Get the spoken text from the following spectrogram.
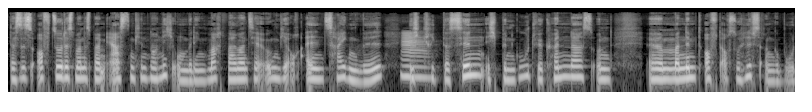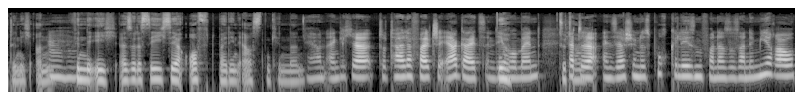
Das ist oft so, dass man das beim ersten Kind noch nicht unbedingt macht, weil man es ja irgendwie auch allen zeigen will. Ich krieg das hin, ich bin gut, wir können das und ähm, man nimmt oft auch so Hilfsangebote nicht an, finde ich. Also das sehe ich sehr oft bei den ersten Kindern. Ja, und eigentlich ja total der falsche Ehrgeiz in dem Ja, Moment. total. Ich hatte ein sehr schönes Buch gelesen von der Susanne Mirau.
